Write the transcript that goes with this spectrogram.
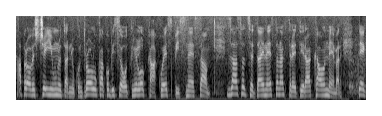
a provešće i unutarnju kontrolu kako bi se otkrilo kako je spis nestao. Za sad se taj nestanak tretira kao nemar. Tek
